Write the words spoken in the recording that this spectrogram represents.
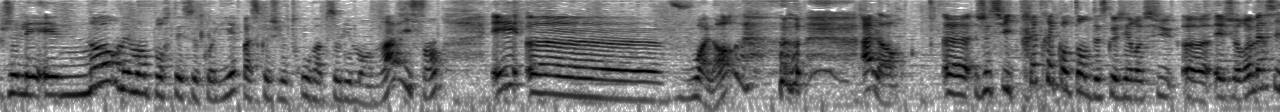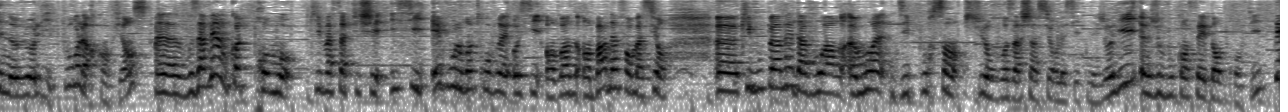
Je l'ai énormément porté ce collier parce que je le trouve absolument ravissant. Et euh, voilà. Alors, euh, je suis très très contente de ce que j'ai reçu euh, et je remercie nos pour leur confiance. Euh, vous avez un code promo qui va s'afficher ici et vous le retrouverez aussi en barre, en barre d'informations qui vous permet d'avoir moins 10% sur vos achats sur le site Nejoli. je vous conseille d'en profiter.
